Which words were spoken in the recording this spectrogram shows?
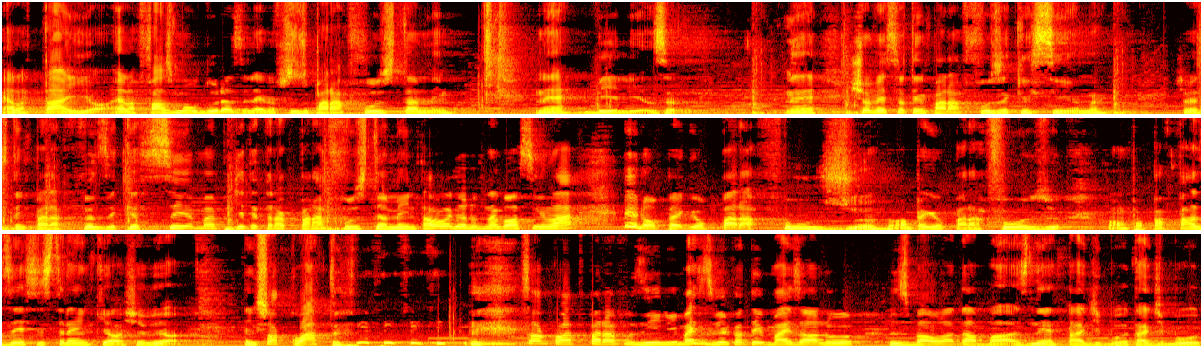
Ela tá aí, ó. Ela faz molduras leves. Eu preciso do parafuso também, né? Beleza. Né? Deixa eu ver se eu tenho parafuso aqui em cima. Deixa eu ver se tem parafuso aqui em cima. Podia ter trago parafuso também. Tava olhando os negocinhos lá e não peguei o parafuso. Vamos pegar o parafuso. Vamos pôr pra fazer esse trem aqui, ó. Deixa eu ver, ó. Tem só quatro. Só quatro parafusinhos, mas vocês viram que eu tenho mais lá no, nos baús lá da base, né? Tá de boa, tá de boa.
